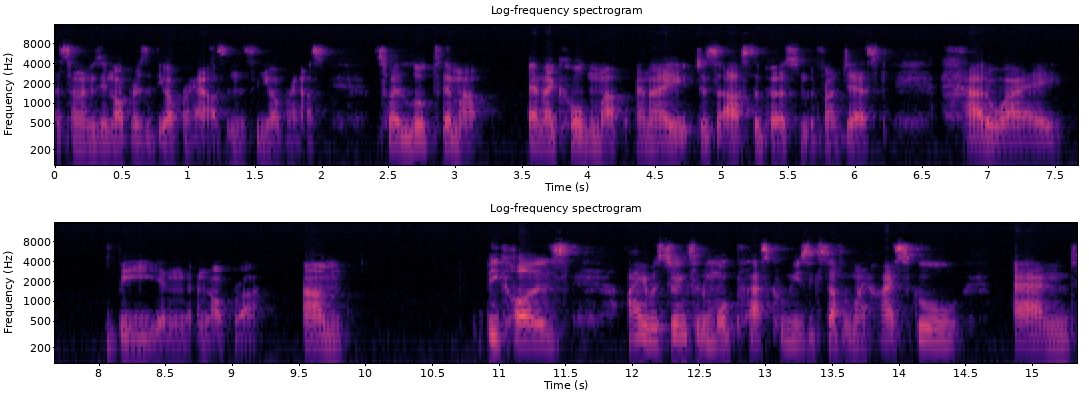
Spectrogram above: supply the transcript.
are sometimes in operas at the opera house and it's the opera house. So I looked them up and I called them up and I just asked the person at the front desk, how do I be in an opera? Um, because I was doing sort of more classical music stuff at my high school and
